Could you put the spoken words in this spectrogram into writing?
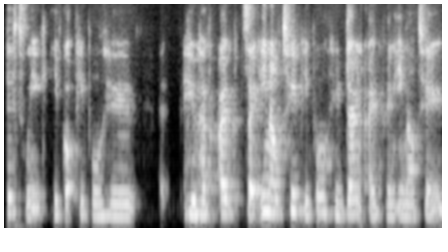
this week, you've got people who who have opened, so email two people who don't open email two,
